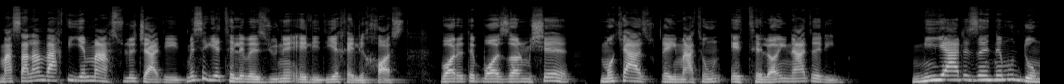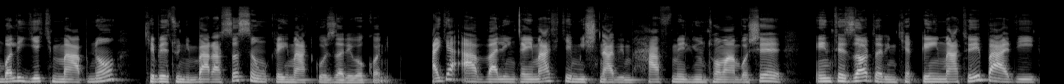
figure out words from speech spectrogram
مثلا وقتی یه محصول جدید مثل یه تلویزیون LED خیلی خاص وارد بازار میشه ما که از قیمت اون اطلاعی نداریم میگرده ذهنمون دنبال یک مبنا که بتونیم بر اساس اون قیمت گذاری بکنیم. اگه اولین قیمتی که میشنویم 7 میلیون تومن باشه انتظار داریم که قیمتهای بعدی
